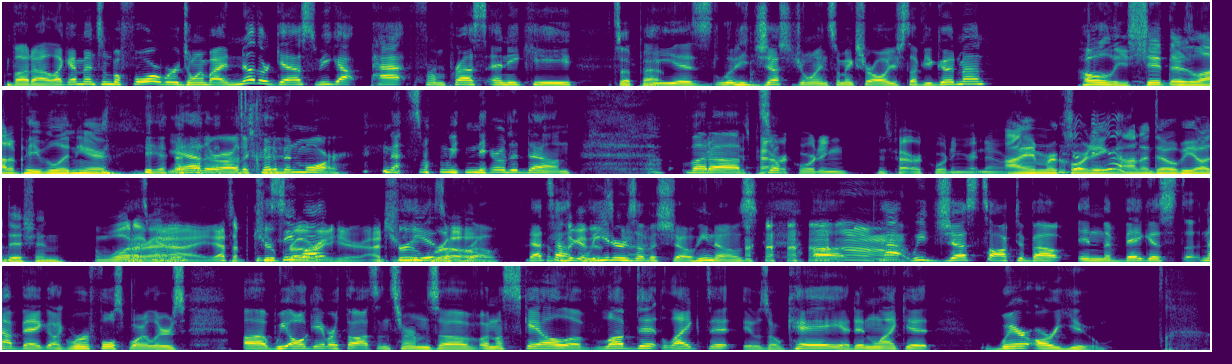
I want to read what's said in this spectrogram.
But uh, like I mentioned before, we're joined by another guest. We got Pat from Press Any Key. What's up, Pat? He is he just joined, so make sure all your stuff. You good, man? Holy shit, there's a lot of people in here. Yeah, there are. There could have been more. That's when we narrowed it down. But uh, is Pat so recording? Is Pat recording right now? I am recording on Adobe Audition. What a Alright. guy! That's a true pro why? right here. A true he is pro. a pro. That's how Look at this leaders of a show. He knows. Uh, Pat, we just talked about in the Vegas, uh, not Vegas, like we're full spoilers. Uh, we all gave our thoughts in terms of on a scale of loved it, liked it, it was okay, I didn't like it. Where are you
